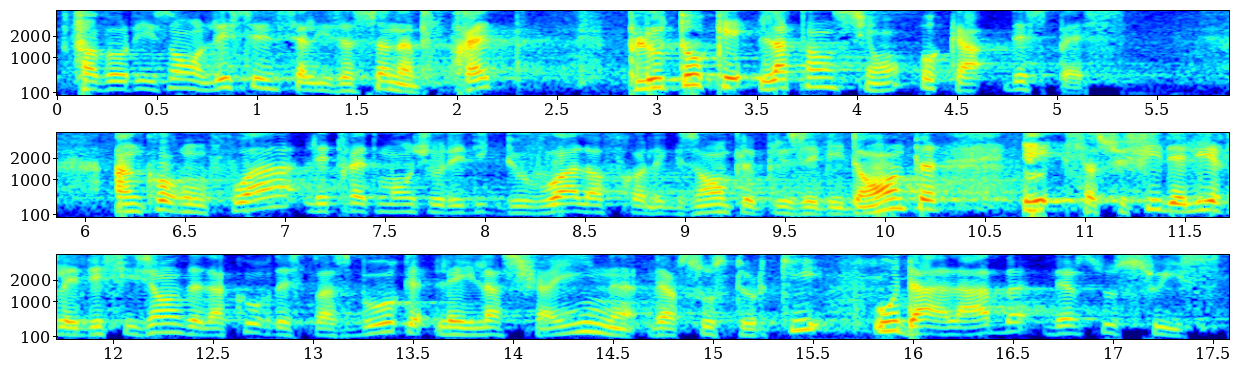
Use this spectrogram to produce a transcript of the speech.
favorisant l'essentialisation abstraite plutôt que l'attention au cas d'espèce. Encore une fois, les traitements juridiques du voile offrent l'exemple le plus évident et ça suffit de lire les décisions de la Cour de Strasbourg, Leila Shahin versus Turquie ou Dalab versus Suisse,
